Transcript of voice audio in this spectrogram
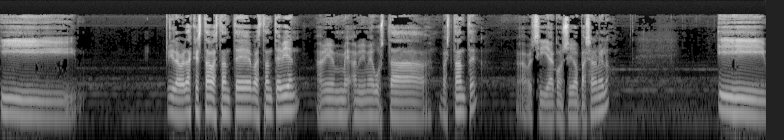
Y, y la verdad es que está bastante, bastante bien. A mí, me- a mí me gusta bastante. A ver si ya consigo pasármelo. Y,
